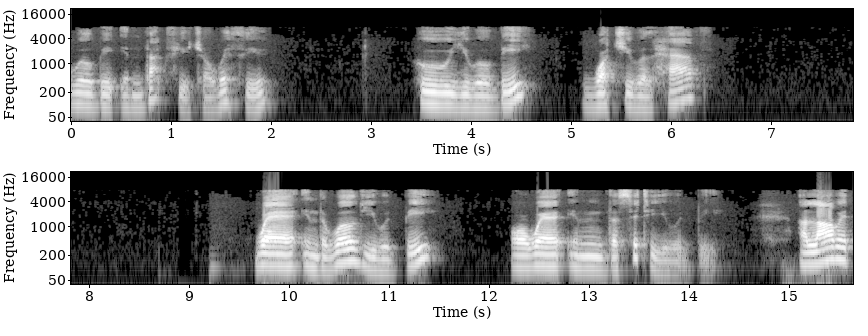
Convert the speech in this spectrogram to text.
will be in that future with you, who you will be, what you will have, where in the world you would be, or where in the city you would be. Allow it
